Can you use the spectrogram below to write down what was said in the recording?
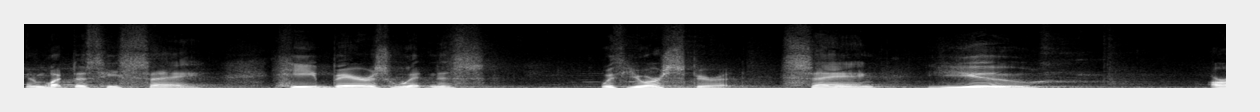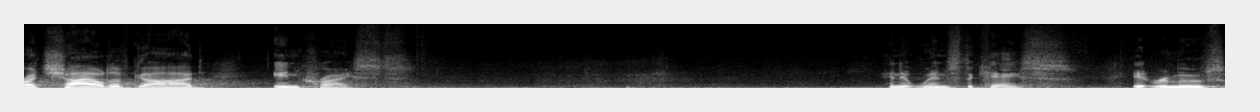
And what does he say? He bears witness with your spirit, saying, You are a child of God in Christ. And it wins the case, it removes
